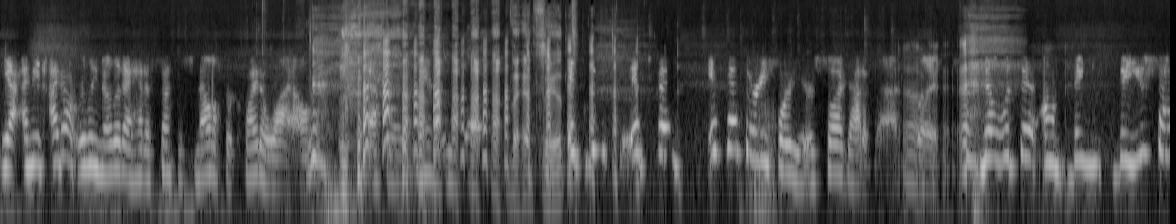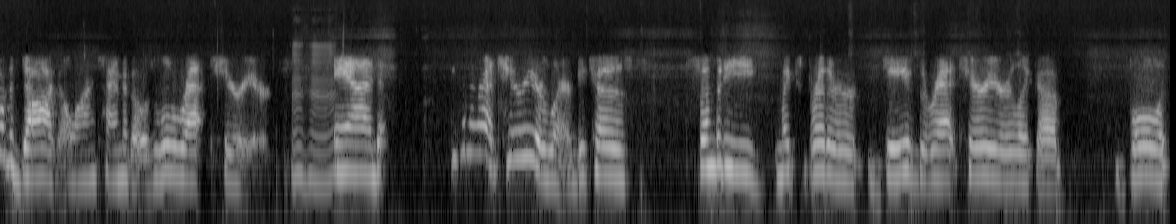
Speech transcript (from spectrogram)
yeah, I mean, I don't really know that I had a sense of smell for quite a while. after I married, That's it. it's, it's been it's been 34 years, so I got it back. Okay. But no, with the um, they they used to have a dog a long time ago. It was a little rat terrier, hmm and even the rat terrier learned because somebody, Mike's brother, gave the rat terrier like a bowl of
